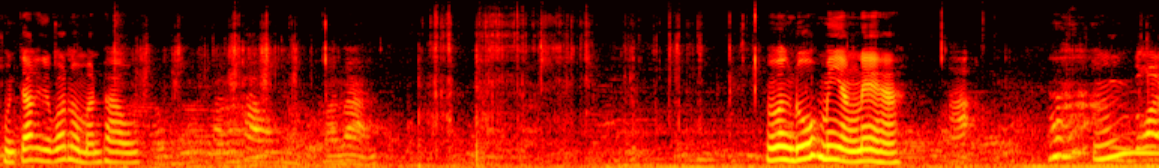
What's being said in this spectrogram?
หุ่นจักอยู่ว่าหนูมันเผามันเผาหวานหวานมาเบิ่งดูมีหยังแน่ฮะฮะอืมด้วย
